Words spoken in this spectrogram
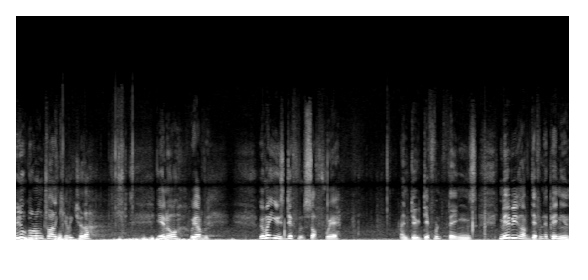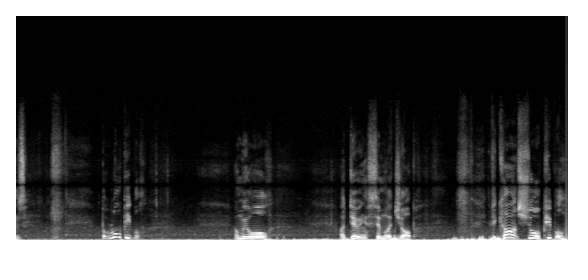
we don't go around trying to kill each other. You know, we have we might use different software and do different things, maybe even have different opinions. But we're all people. And we all are doing a similar job. If you can't show people,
